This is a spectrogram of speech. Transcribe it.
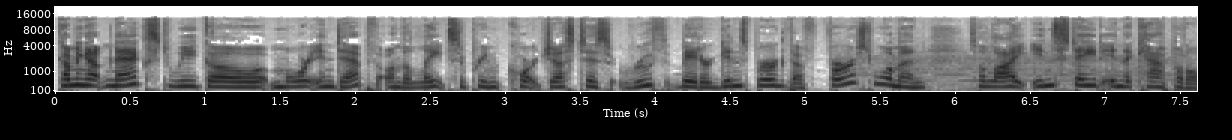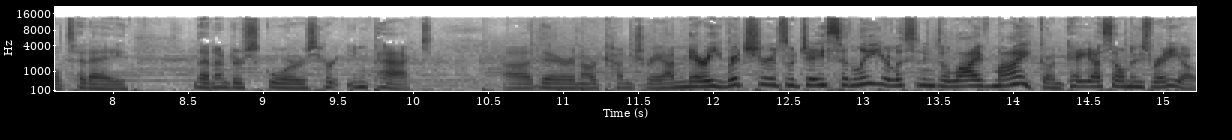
Coming up next we go more in depth on the late Supreme Court Justice Ruth Bader Ginsburg the first woman to lie in state in the Capitol today that underscores her impact uh, there in our country. I'm Mary Richards with Jason Lee. You're listening to Live Mic on KSL News Radio.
